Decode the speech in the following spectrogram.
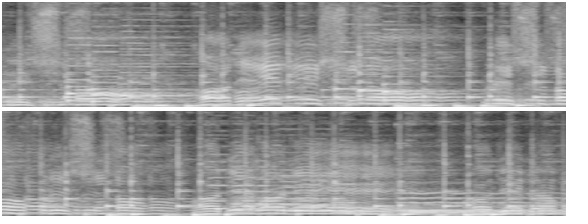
কৃষ্ণ হরে কৃষ্ণ কৃষ্ণ কৃষ্ণ, হরে হরে হরে রাম।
